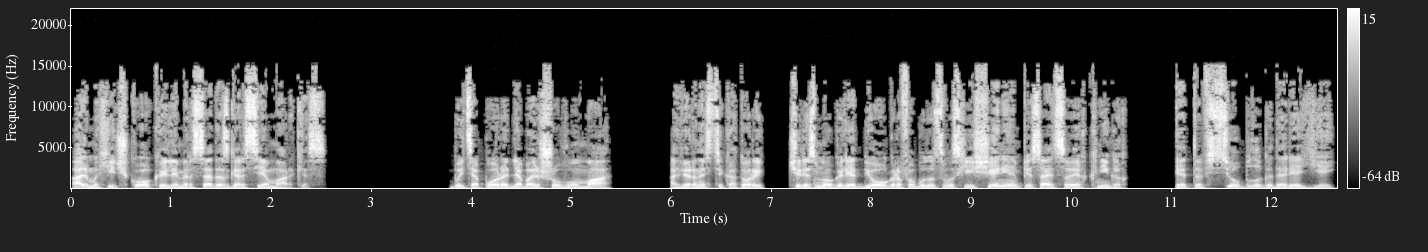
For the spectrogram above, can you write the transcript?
Альма Хичкок или Мерседес Гарсия Маркес. Быть опорой для большого ума, о верности которой через много лет биографы будут с восхищением писать в своих книгах, это все благодаря ей.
